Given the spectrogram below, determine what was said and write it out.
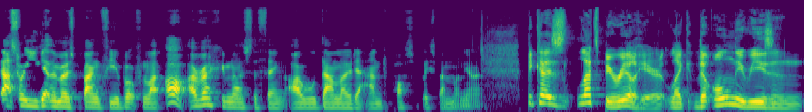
that's where you get the most bang for your buck from like, oh, I recognize the thing. I will download it and possibly spend money on it. Because let's be real here. Like the only reason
